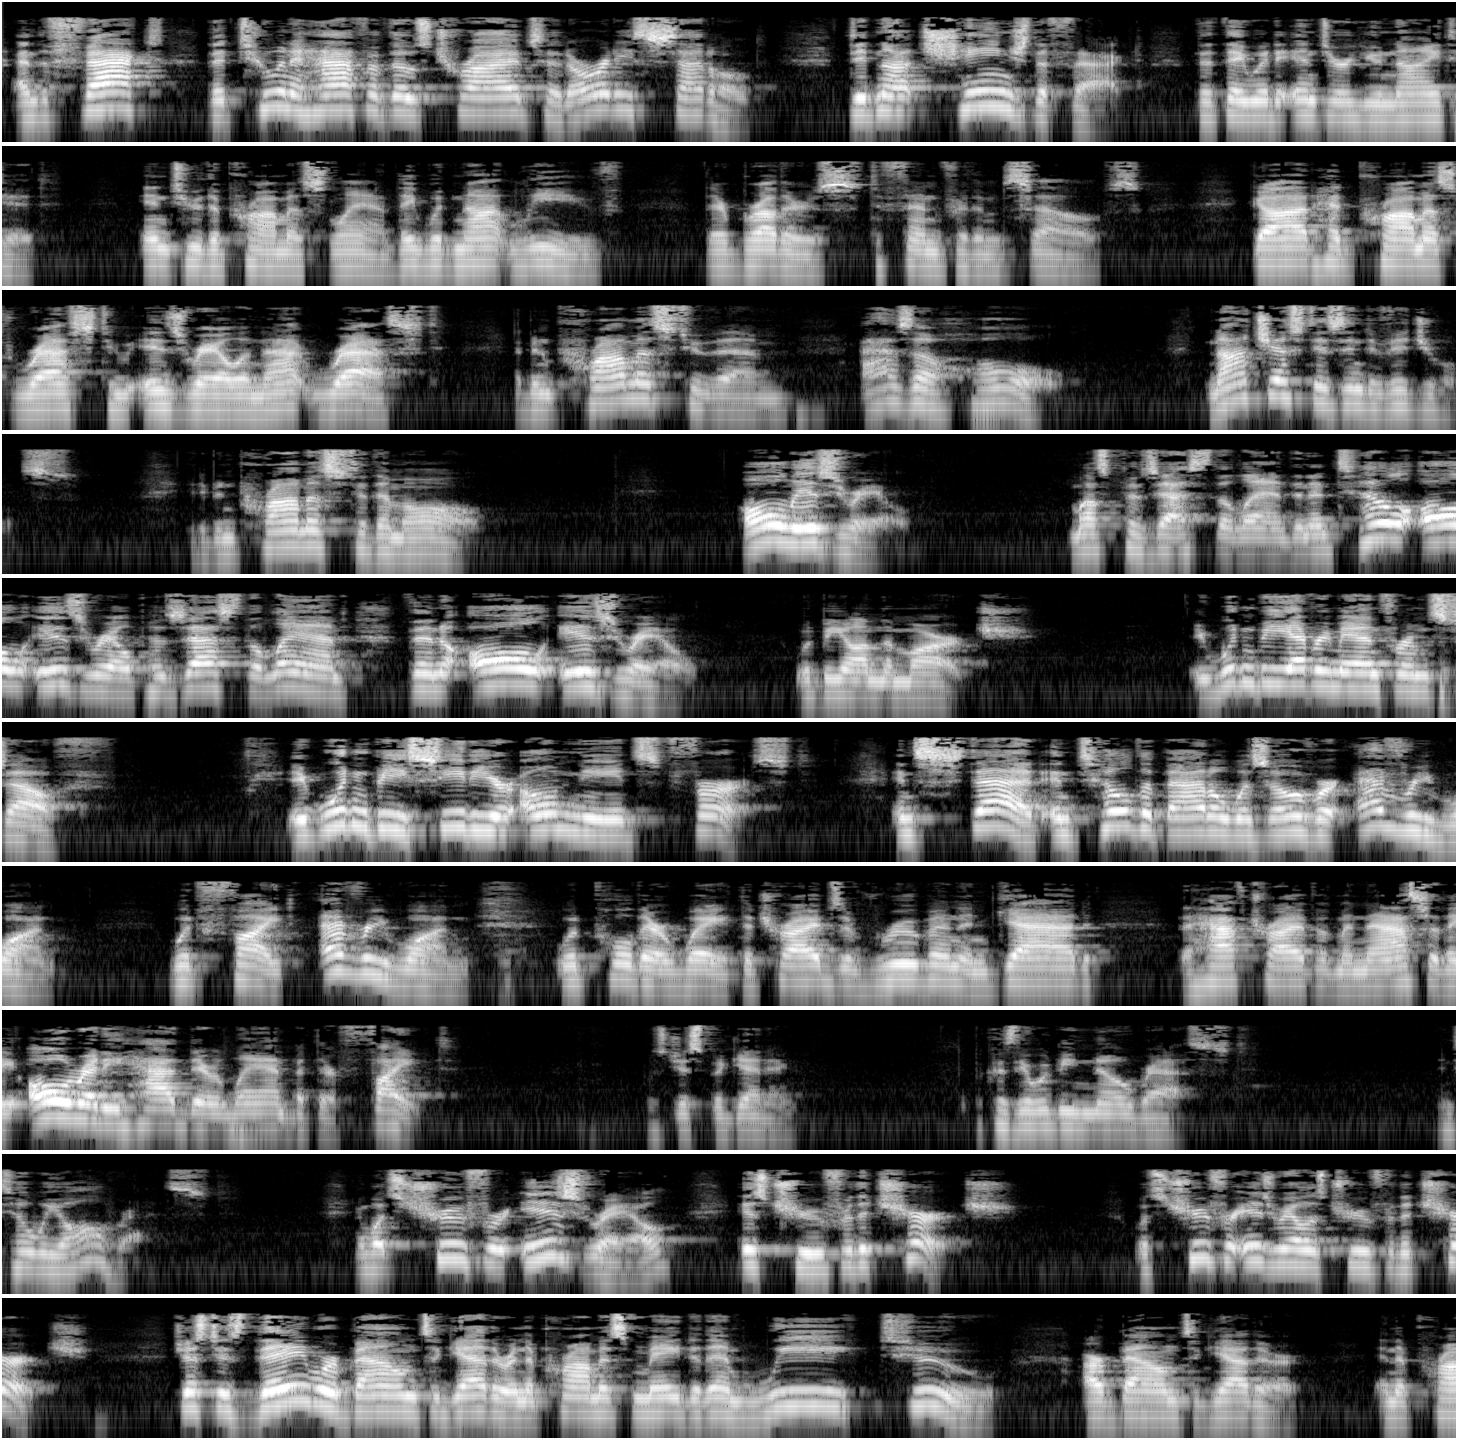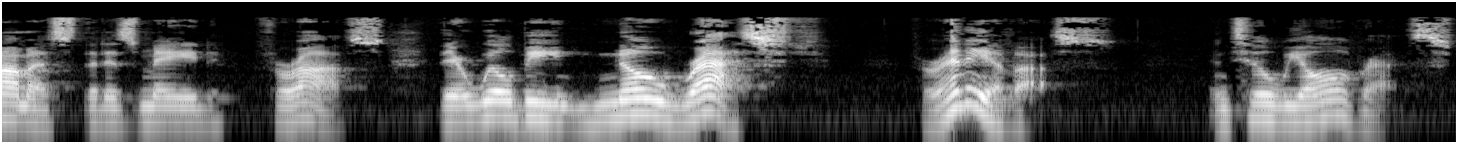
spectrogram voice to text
And the fact that two and a half of those tribes had already settled did not change the fact that they would enter united into the promised land. They would not leave their brothers to fend for themselves. God had promised rest to Israel and that rest had been promised to them as a whole, not just as individuals. It had been promised to them all. All Israel must possess the land. And until all Israel possessed the land, then all Israel would be on the march. It wouldn't be every man for himself. It wouldn't be see to your own needs first. Instead, until the battle was over, everyone would fight. Everyone would pull their weight. The tribes of Reuben and Gad, the half tribe of Manasseh, they already had their land, but their fight was just beginning because there would be no rest until we all rest. And what's true for Israel is true for the church. What's true for Israel is true for the church. Just as they were bound together in the promise made to them, we too are bound together in the promise that is made for us. There will be no rest for any of us until we all rest.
